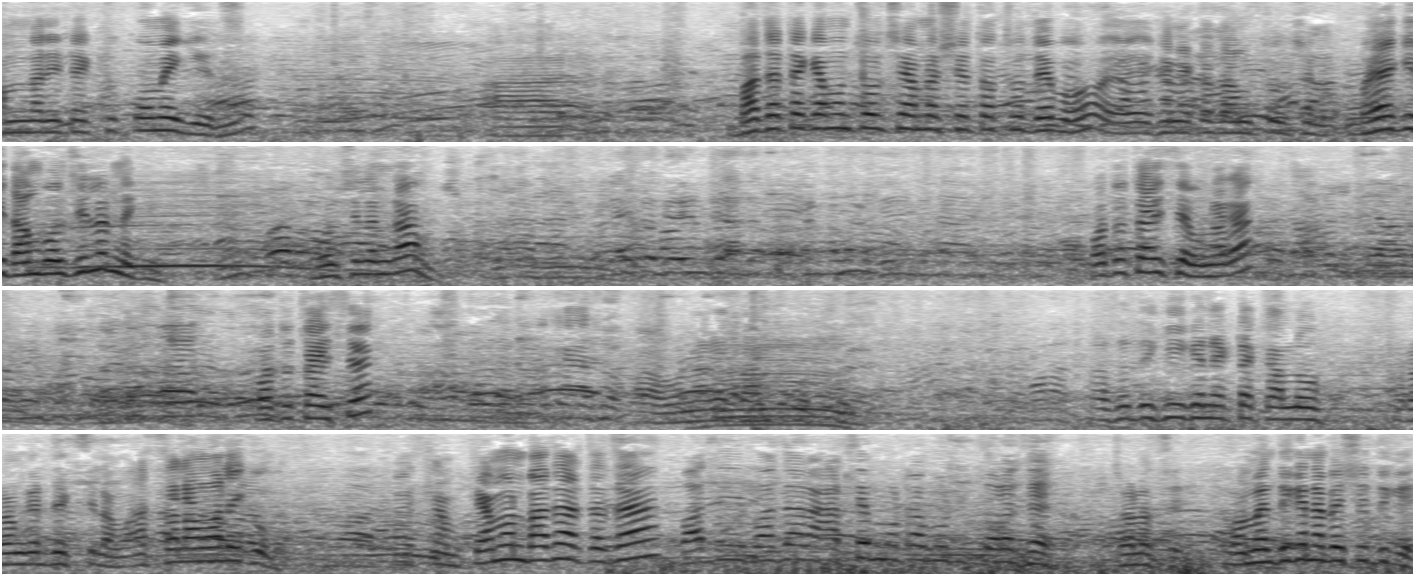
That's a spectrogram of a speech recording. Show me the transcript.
আমদানিটা একটু কমে গিয়েছে। আর বাজারটা কেমন চলছে আমরা সে তথ্য দেবো, এখানে একটা দাম চলছিল ভাইয়া কি দাম বলছিলেন নাকি? বলছিলেন দাম কত চাইছে ওনারা? কত চাইছে? ওনারা দাম করছে। আচ্ছা দেখি এখানে একটা কালো রঙের দেখছিলাম। আসসালামু আলাইকুম। আসসালাম। কেমন বাজার চাচা? বাজার আছে মোটামুটি চলেছে। চলেছে। কমের দিকে না বেশির দিকে?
